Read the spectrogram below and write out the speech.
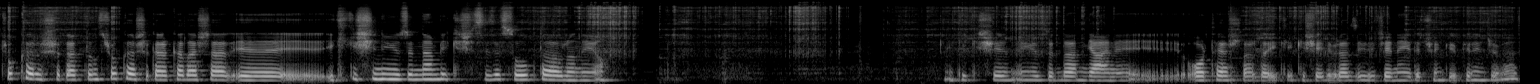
Çok karışık, aklınız çok karışık arkadaşlar. E, iki kişinin yüzünden bir kişi size soğuk davranıyor. İki kişinin yüzünden yani orta yaşlarda iki kişiydi biraz irice neydi çünkü pirincimiz.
